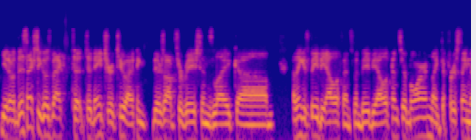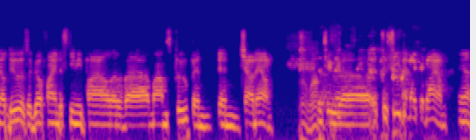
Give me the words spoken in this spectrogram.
you know, this actually goes back to, to nature too. I think there's observations like, um, I think it's baby elephants. When baby elephants are born, like the first thing they'll do is they'll go find a steamy pile of uh, mom's poop and, and chow down. Oh, wow. To uh, to see the microbiome, yeah.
